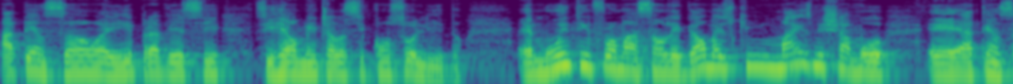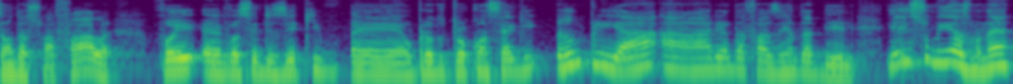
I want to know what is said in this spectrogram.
atenção aí para ver se, se realmente elas se consolidam. É muita informação legal, mas o que mais me chamou é, a atenção da sua fala foi é, você dizer que é, o produtor consegue ampliar a área da fazenda dele. E é isso mesmo, né?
